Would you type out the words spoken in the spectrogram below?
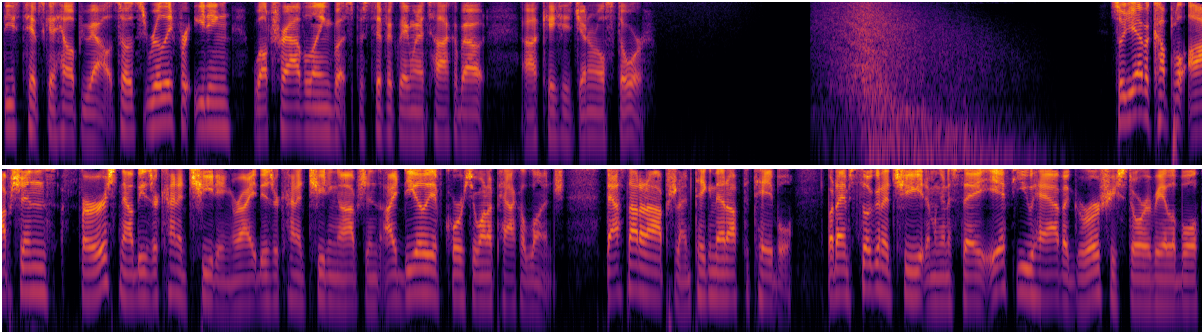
these tips can help you out. So it's really for eating while traveling, but specifically, I'm going to talk about uh, Casey's General Store. So you have a couple options first. Now these are kind of cheating, right? These are kind of cheating options. Ideally, of course, you want to pack a lunch. That's not an option. I'm taking that off the table. But I'm still going to cheat. I'm going to say if you have a grocery store available,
